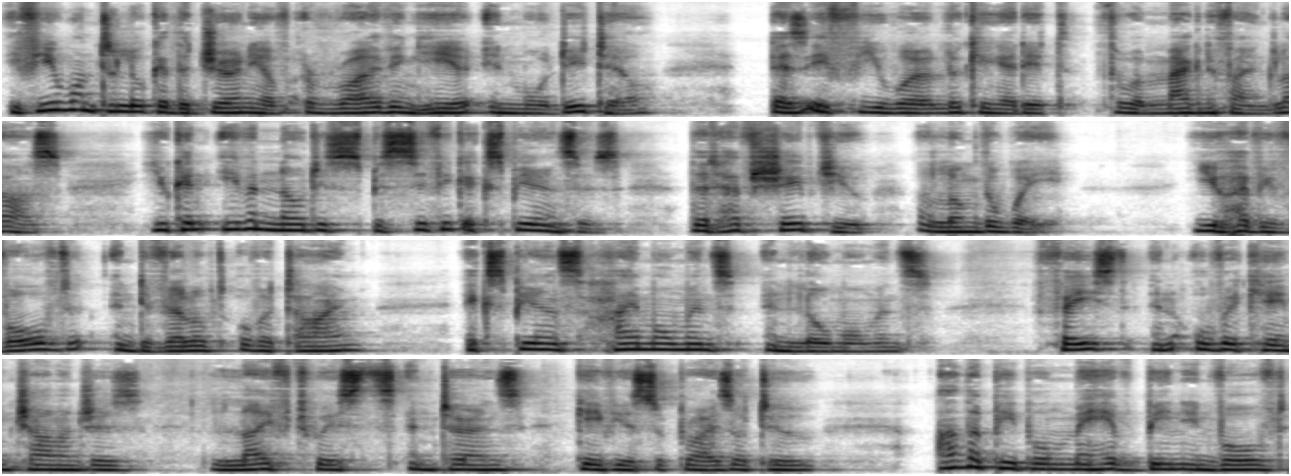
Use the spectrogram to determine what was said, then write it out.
if you want to look at the journey of arriving here in more detail, as if you were looking at it through a magnifying glass, you can even notice specific experiences that have shaped you along the way. You have evolved and developed over time experienced high moments and low moments, faced and overcame challenges, life twists and turns gave you a surprise or two, other people may have been involved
